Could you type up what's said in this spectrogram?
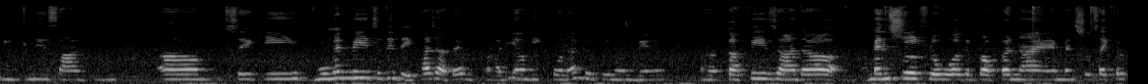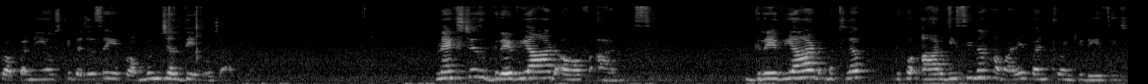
वीकनेस आ गई। जैसे कि वुमेन में ये जल्दी देखा जाता है हड्डियाँ वीक होना, क्योंकि उन्होंने काफ़ी ज़्यादा मेंस्ट्रुअल फ्लो अगर प्रॉपर ना है मेंस्ट्रुअल साइकिल प्रॉपर नहीं है, उसकी वजह से ये प्रॉब्लम जल्दी हो जाती है। Next is graveyard of RBC graveyard मतलब देखो आरबीसी ना हमारे 120 डेज़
